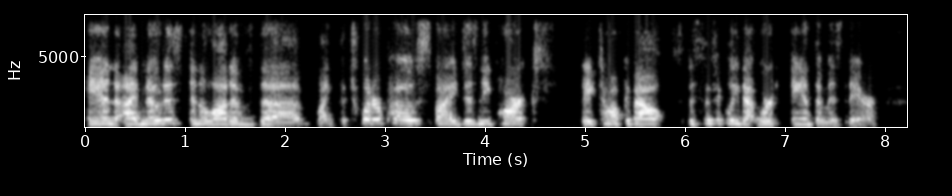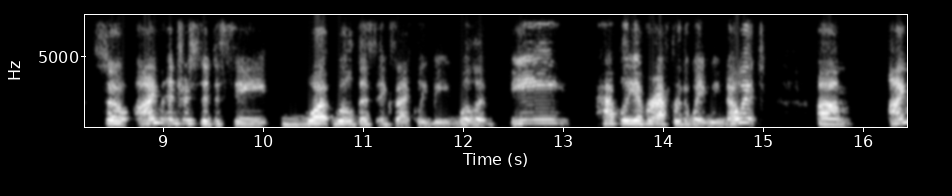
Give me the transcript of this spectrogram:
And I've noticed in a lot of the like the Twitter posts by Disney parks, they talk about specifically that word anthem is there. So I'm interested to see what will this exactly be. Will it be happily ever after the way we know it? Um, I'm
